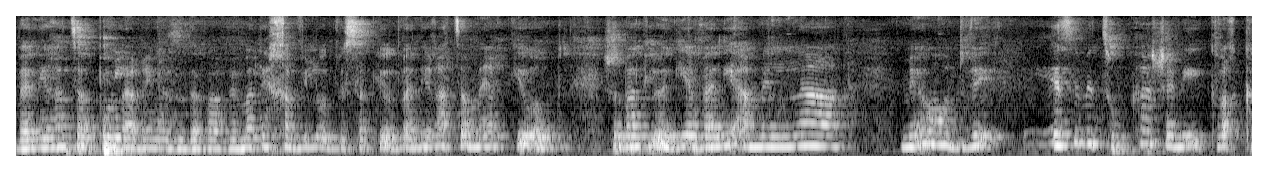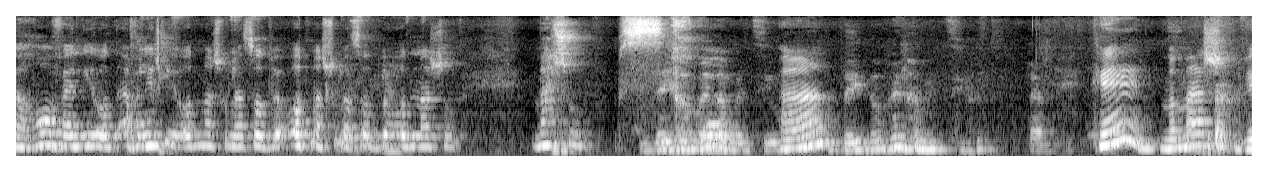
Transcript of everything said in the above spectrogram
ואני רצה פה להרים איזה דבר, ומלא חבילות ושקיות, ואני רצה מהר כי עוד שבת לא הגיעה, ואני עמלה מאוד, ואיזה מצוקה שאני כבר קרוב, ואני עוד, אבל יש לי עוד משהו לעשות, ועוד משהו לעשות, ועוד משהו, משהו סחרור. די דומה למציאות. אה? די דומה למציאות. כן, ממש, ו-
